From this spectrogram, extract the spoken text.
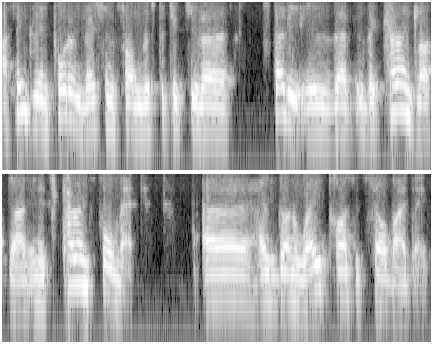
I think the important lesson from this particular study is that the current lockdown, in its current format, uh, has gone way past its sell-by date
